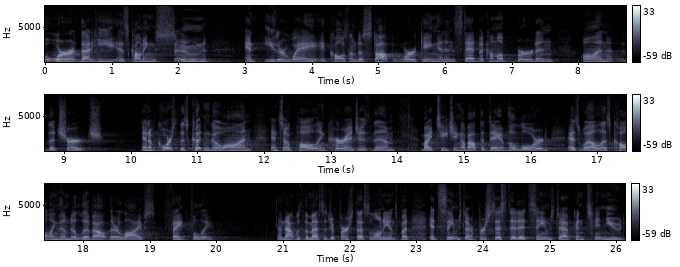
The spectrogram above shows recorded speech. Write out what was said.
or that he is coming soon and either way, it caused them to stop working and instead become a burden on the church. And of course, this couldn't go on. And so Paul encourages them by teaching about the day of the Lord, as well as calling them to live out their lives faithfully. And that was the message of First Thessalonians. But it seems to have persisted. It seems to have continued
